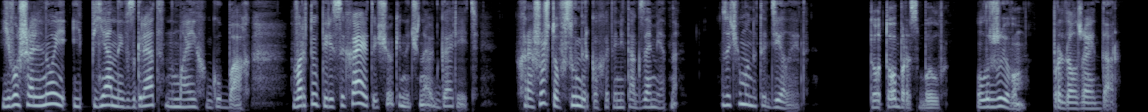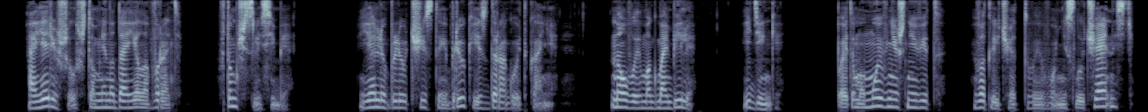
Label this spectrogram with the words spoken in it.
Его шальной и пьяный взгляд на моих губах. Во рту пересыхает, и щеки начинают гореть. Хорошо, что в сумерках это не так заметно. Зачем он это делает? Тот образ был лживым, продолжает Дар. А я решил, что мне надоело врать, в том числе себе. Я люблю чистые брюки из дорогой ткани, новые магмобили и деньги. Поэтому мой внешний вид в отличие от твоего, не случайность,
